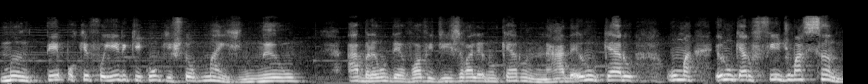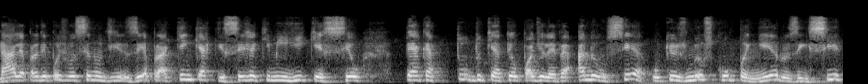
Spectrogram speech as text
manter, porque foi ele que conquistou, mas não. Abraão devolve e diz: Olha, eu não quero nada, eu não quero uma, eu não quero fio de uma sandália para depois você não dizer para quem quer que seja que me enriqueceu. Pega tudo que é teu, pode levar, a não ser o que os meus companheiros em si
